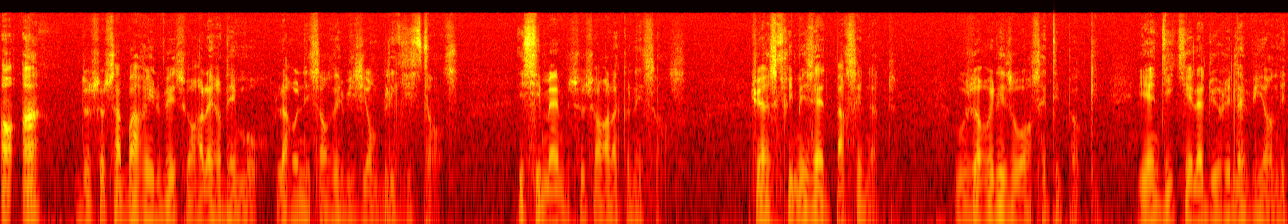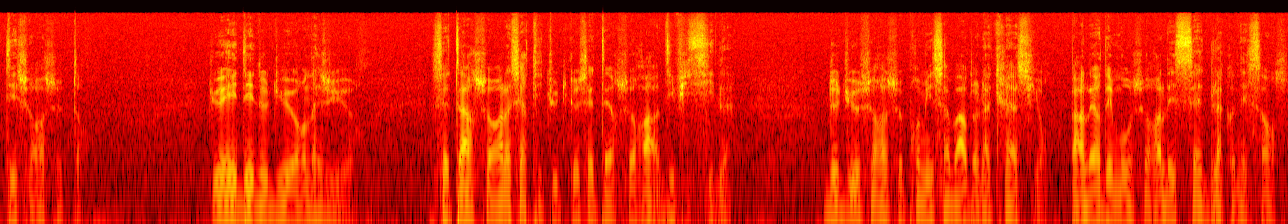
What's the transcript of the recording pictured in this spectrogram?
En 1, de ce savoir élevé sera l'air des mots, la renaissance des visions de l'existence. Ici même, ce sera la connaissance. Tu inscris mes aides par ces notes. Vous aurez les eaux en cette époque, et indiquer la durée de la vie en été sera ce temps. Tu es aidé de Dieu en azur. Cet art sera la certitude que cette ère sera difficile. De Dieu sera ce premier savoir de la création. Par l'air des mots sera l'essai de la connaissance,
